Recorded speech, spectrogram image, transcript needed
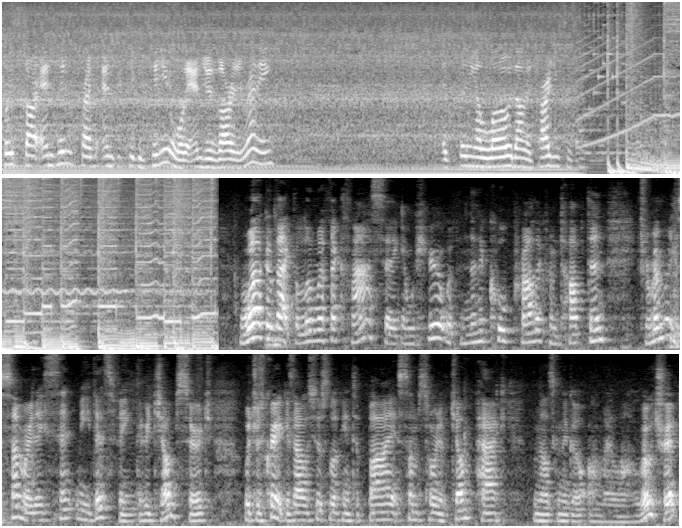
Please start engine, press enter to continue. Well, the engine is already running. It's putting a load on the charging system. Welcome back to with Classic, and we're here with another cool product from Topdon. If you remember in the summer, they sent me this thing, their JumpSurge, which was great because I was just looking to buy some sort of jump pack when I was going to go on my long road trip.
